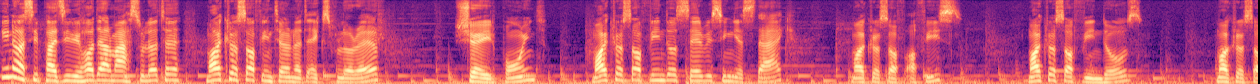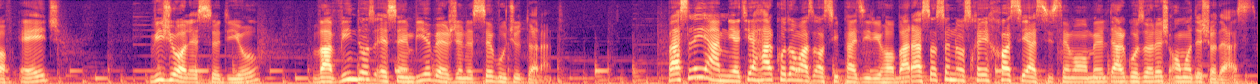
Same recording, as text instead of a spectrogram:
این آسیب پذیری ها در محصولات مایکروسافت Internet Explorer، SharePoint، مایکروسافت ویندوز Servicing Stack، مایکروسافت آفیس، مایکروسافت ویندوز، مایکروسافت ایج، Visual Studio و ویندوز SMB version 3 وجود دارند. وصله امنیتی هر کدام از آسیب پذیری ها بر اساس نسخه خاصی از سیستم عامل در گزارش آماده شده است.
